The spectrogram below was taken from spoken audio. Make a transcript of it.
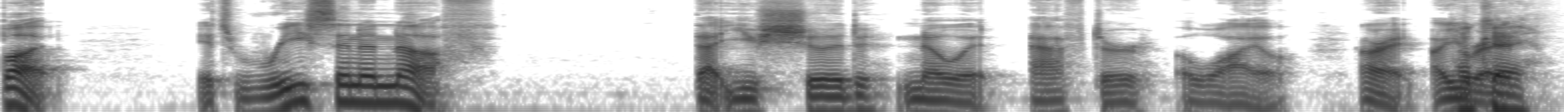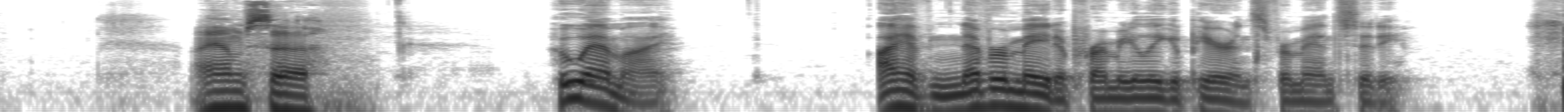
But it's recent enough that you should know it after a while. All right, are you okay. ready? I am, sir. Who am I? I have never made a Premier League appearance for Man City.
